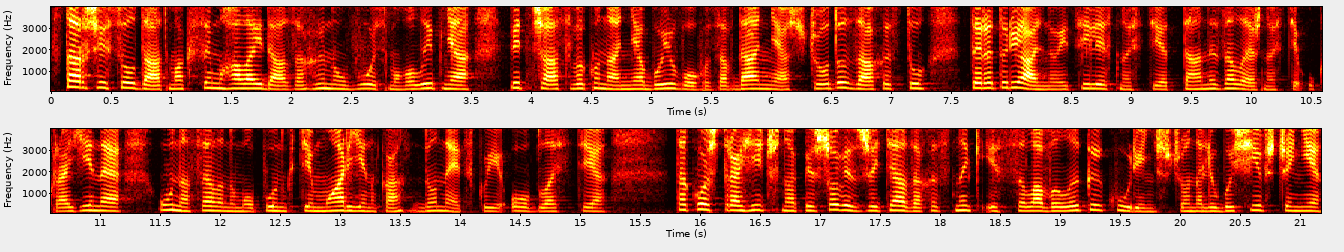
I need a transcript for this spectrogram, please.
Старший солдат Максим Галайда загинув 8 липня під час виконання бойового завдання щодо захисту територіальної цілісності та незалежності України у населеному пункті Мар'їнка Донецької області. Також трагічно пішов із життя захисник із села Великий Курінь, що на Любешівщині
